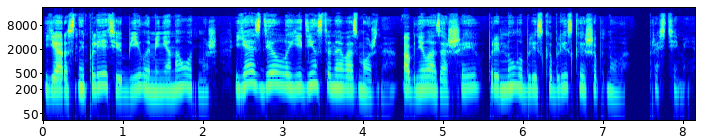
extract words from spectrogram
яростной плетью била меня наотмашь. Я сделала единственное возможное. Обняла за шею, прильнула близко-близко и шепнула «Прости меня».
